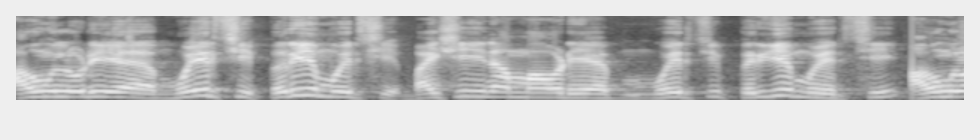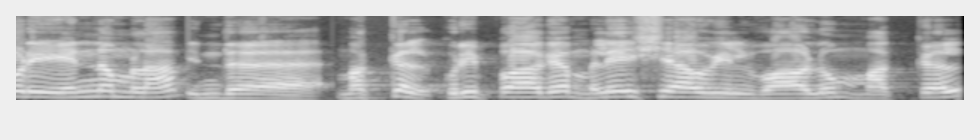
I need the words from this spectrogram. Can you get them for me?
அவங்களுடைய முயற்சி பெரிய முயற்சி பைஷீன் அம்மாவுடைய முயற்சி பெரிய முயற்சி அவங்களுடைய எண்ணம்லாம் இந்த மக்கள் குறிப்பாக மலேசியாவில் வாழும் மக்கள்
